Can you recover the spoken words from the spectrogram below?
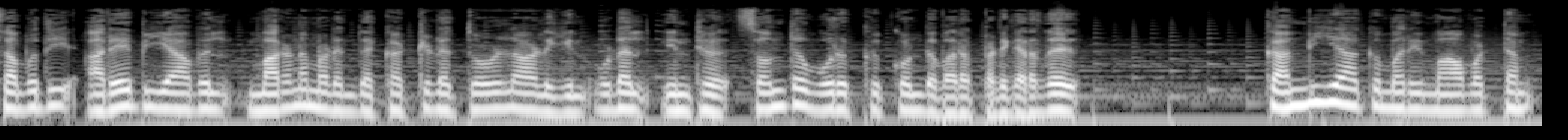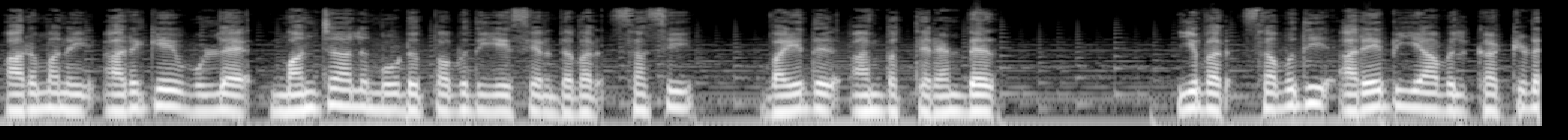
சவுதி அரேபியாவில் மரணமடைந்த கட்டிட தொழிலாளியின் உடல் இன்று சொந்த ஊருக்கு கொண்டு வரப்படுகிறது. கன்னியாகுமரி மாவட்டம் அருமனை அருகே உள்ள மஞ்சாலுமூடு பகுதியைச் சேர்ந்தவர் சசி வயது 52 இவர் சவுதி அரேபியாவில் கட்டிட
